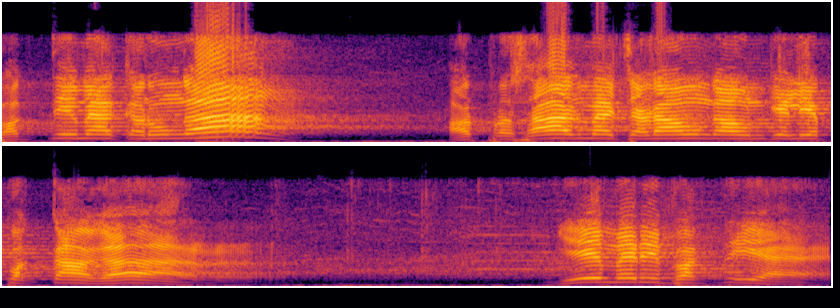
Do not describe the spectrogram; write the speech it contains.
भक्ति मैं करूँगा और प्रसाद मैं चढ़ाऊँगा उनके लिए पक्का घर। ये मेरी भक्ति है।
